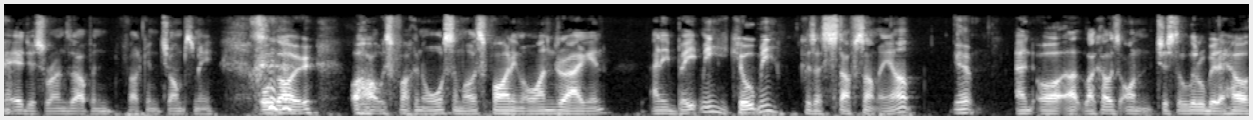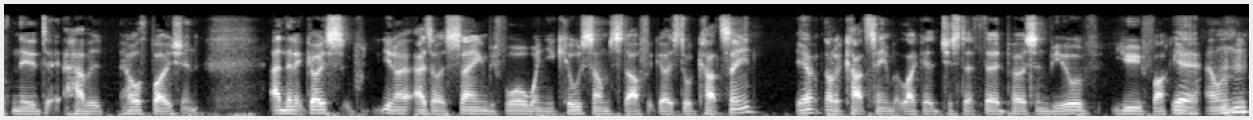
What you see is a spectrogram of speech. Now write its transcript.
a bear just runs up and fucking chomps me. Although, oh, it was fucking awesome. I was fighting one dragon, and he beat me. He killed me because I stuffed something up Yep. and or uh, like I was on just a little bit of health, needed to have a health potion, and then it goes, you know, as I was saying before, when you kill some stuff, it goes to a cutscene, Yep. not a cutscene, but like a just a third person view of you fucking Yeah. Alan.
